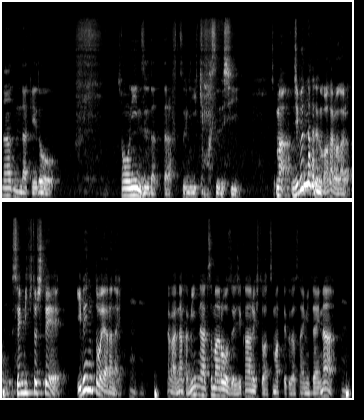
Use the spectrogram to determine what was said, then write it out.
なんだけど、少人数だったら普通に行きもするし。まあ、自分の中での分かる分かうんる。線引きとして、イベントはやらないと。うんうん。だからなんかみんな集まろうぜ、時間ある人は集まってくださいみたいなうん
